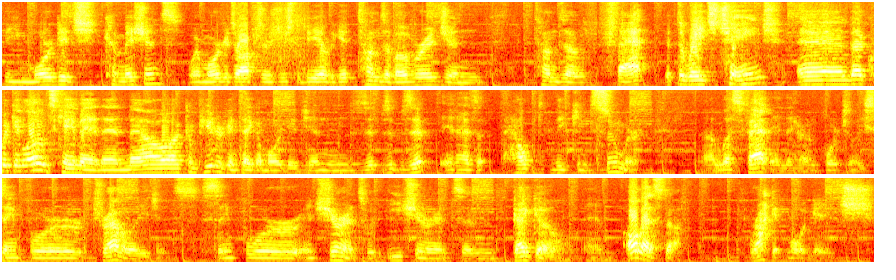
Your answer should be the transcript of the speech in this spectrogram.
the mortgage commissions, where mortgage officers used to be able to get tons of overage and tons of fat if the rates change. And uh, Quicken Loans came in, and now a computer can take a mortgage. And zip, zip, zip, it has helped the consumer. Uh, less fat in there, unfortunately. Same for travel agents. Same for insurance with Esurance and Geico and all that stuff. Rocket Mortgage.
